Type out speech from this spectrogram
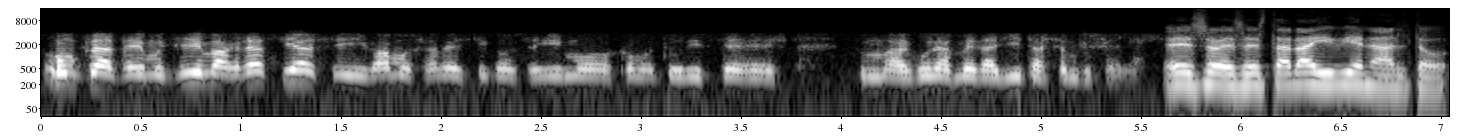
Un placer, muchísimas gracias y vamos a ver si conseguimos, como tú dices, algunas medallitas en Bruselas. Eso es, estar ahí bien alto.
